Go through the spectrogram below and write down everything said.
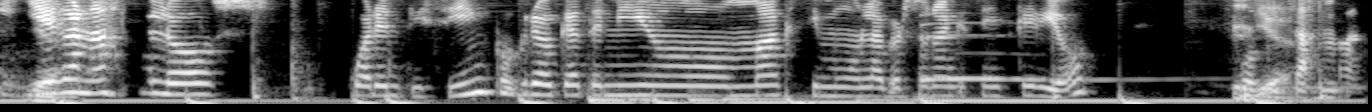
y llegan hasta los 45 creo que ha tenido máximo la persona que se inscribió, o quizás más.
